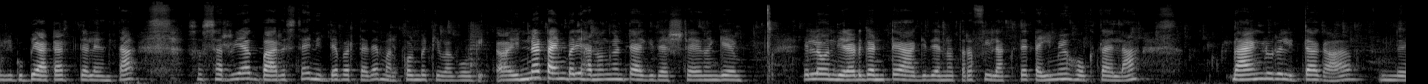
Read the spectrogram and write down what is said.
ಇಲ್ಲಿ ಗುಬ್ಬಿ ಆಟ ಆಡ್ತಿದ್ದಾಳೆ ಅಂತ. ಸೊ ಸರಿಯಾಗಿ ಬಾರಿಸ್ದೆ, ನಿದ್ದೆ ಬರ್ತದೆ ಮಲ್ಕೊಳ್ಬೇಕು ಇವಾಗ ಹೋಗಿ. ಇನ್ನೂ ಟೈಮ್ ಬರೀ ಹನ್ನೊಂದು ಗಂಟೆ ಆಗಿದೆ ಅಷ್ಟೇ. ನನಗೆ ಎಲ್ಲೋ ಒಂದು ಎರಡು ಗಂಟೆ ಆಗಿದೆ ಅನ್ನೋ ಥರ ಫೀಲ್ ಆಗ್ತಿದೆ. ಟೈಮೇ ಹೋಗ್ತಾ ಇಲ್ಲ. ಬ್ಯಾಂಗ್ಳೂರಲ್ಲಿ ಇದ್ದಾಗ ಅಂದರೆ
